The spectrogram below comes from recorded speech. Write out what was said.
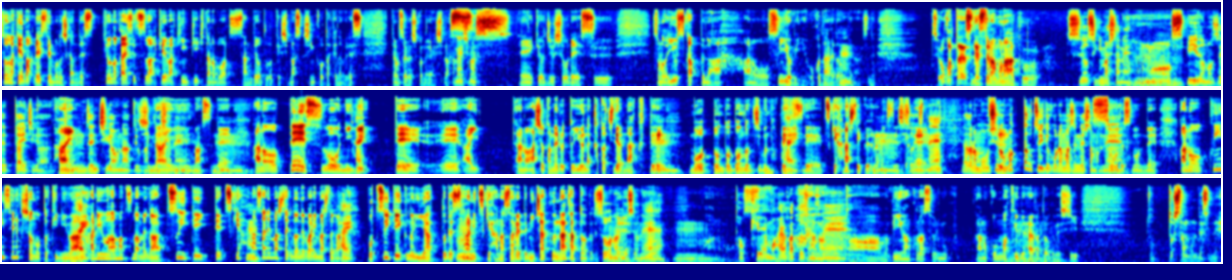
そのだ競馬レース展望の時間です。今日の解説は競馬近畿北野敦さんでお届けします。進行竹信です。北野さんよろしくお願いします。お願いします、えー今日は重賞レースそのユースカップがあの水曜日に行われたわけなんですね、強かったですねステラモナーク。強すぎましたね、もうスピードの絶対値がはい。全然違うなという感じでしたね。違いますね、うん。あのペースを握って、はい。えー相あの足をためるというような形ではなくて、うんもうどんどんどんどん自分のペースで突き放していくようなレースですよね。そうですねだからもう後ろ全くついてこれませんでしたもんね。そうですもんねあのクイーンセレクションの時には、はいハリオアマツバメがついていって突き放されましたけど、粘りましたが、はいもうついていくのにやっとでさらに突き放されて2着なかったわけですよね。そうなんですよね。うん時計も早かったですもんね早かった、。まあ、B1 クラスよりもあのコンマ9秒早かったわけですし、ちょっとしたもんですね。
